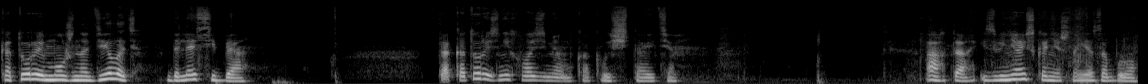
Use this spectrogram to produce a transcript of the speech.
которые можно делать для себя. Так, который из них возьмем, как вы считаете? Ах, да, извиняюсь, конечно, я забыла.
